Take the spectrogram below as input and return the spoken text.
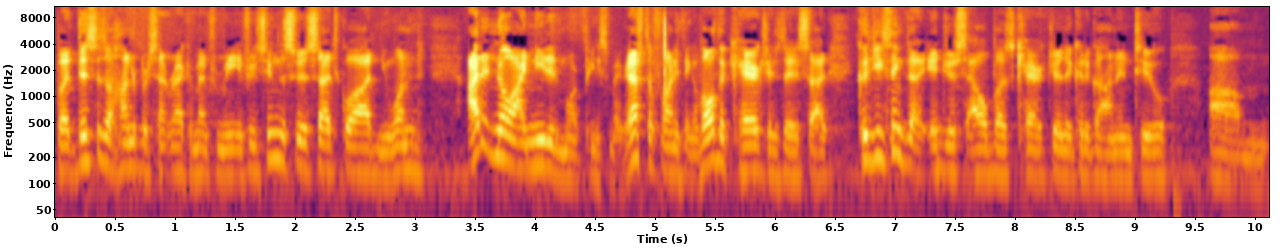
but this is hundred percent recommend for me. If you've seen the Suicide Squad and you want, I didn't know I needed more Peacemaker. That's the funny thing of all the characters they decided. Could you think that Idris Elba's character they could have gone into? Um,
